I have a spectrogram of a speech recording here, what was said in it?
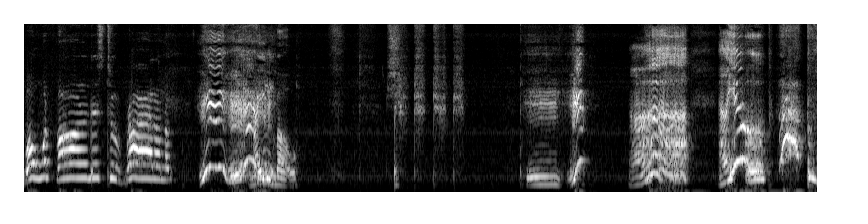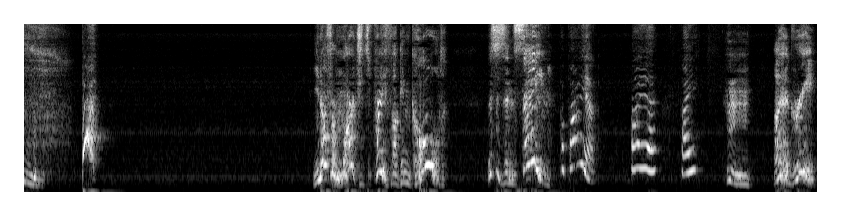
Whoa, what fun it is to ride on a rainbow. Ah, alley oop. You know, for March, it's pretty fucking cold. This is insane. Papaya. Papaya. Bye. Hmm, I agree.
